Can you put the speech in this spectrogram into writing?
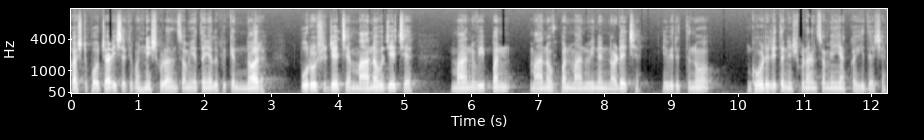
કષ્ટ પહોંચાડી શકે, પણ નિષ્કુળાનંદ સ્વામીએ તો અહીંયા લખ્યું કે નર, પુરુષ જે છે, માનવ જે છે, માનવી પણ, માનવ પણ માનવીને નડે છે. એવી રીતનું ગોળ રીતે નિષ્કુળાનંદ સ્વામી અહીંયા કહી દે છે.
